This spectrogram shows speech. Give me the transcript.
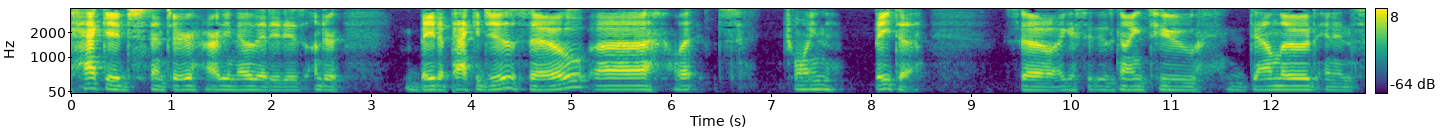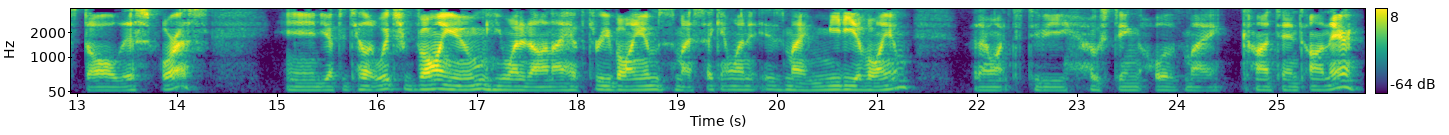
package center, I already know that it is under beta packages. So uh, let's join beta. So I guess it is going to download and install this for us. And you have to tell it which volume you want it on. I have three volumes. My second one is my media volume that I want to be hosting all of my content on there.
